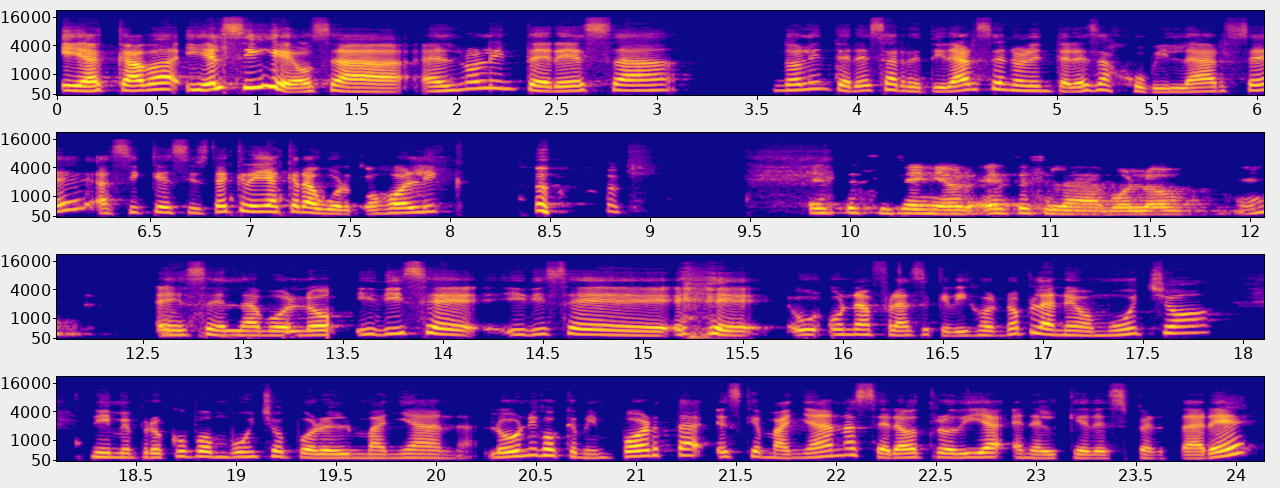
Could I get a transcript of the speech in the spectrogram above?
y acaba, y él sigue, o sea, a él no le interesa, no le interesa retirarse, no le interesa jubilarse, así que si usted creía que era workaholic, Este sí, señor, este se la voló. ¿eh? Eh, se la voló y dice, y dice una frase que dijo, no planeo mucho ni me preocupo mucho por el mañana. Lo único que me importa es que mañana será otro día en el que despertaré,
